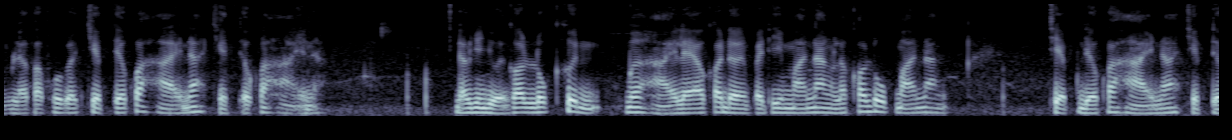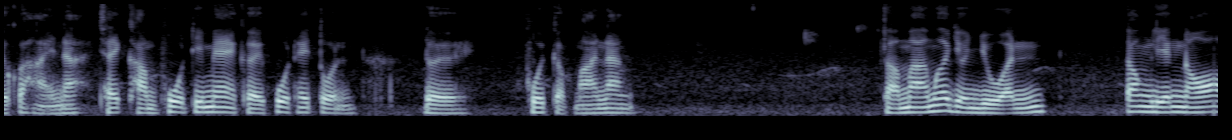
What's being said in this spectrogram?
ม แล้วก็พูดว่าเจ็บเดี๋ยวก็หายนะ เจ็บเดี๋ยวก็หายนะ แล้วยืนหยวนก็ลุกขึ้น เมื่อหายแล้วก็เดินไปที่ม้านั่ง แล้วก็ลูบม้านั่ง เจ็บเดี๋ยวก็หายนะ เจ็บเดี๋ยวก็หายนะ ใช้คำพูดที่แม่เคยพูดให้ตน โดยพูดกับม้านั่ง ต่อมาเมื่อยนหยวนต้องเลี้ยงน้อง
